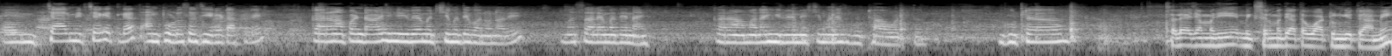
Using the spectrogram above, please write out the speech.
चार मिरच्या घेतल्यात आणि थोडंसं जिरं टाकले कारण आपण डाळ ही हिरव्या मिरचीमध्ये बनवणार आहे. मसाल्यामध्ये नाही. कारण आम्हाला हिरव्या मिरचीमध्येच गुठं आवडतं. गुठं चला याच्यामध्ये मिक्सरमध्ये आता वाटून घेतोय आम्ही.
